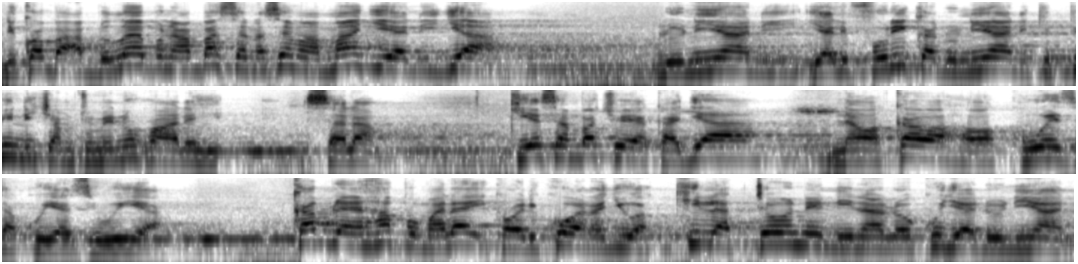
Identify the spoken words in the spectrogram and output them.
Ni kwamba Abdullah ibn Abbas anasema maji yalijaa duniani, yalifurika duniani kipindi cha Mtume Nuhu alayhi salam, kiasi ambacho yakajaa na wakawa hawakuweza kuyaziwia. Kabla ya hapo, malaika walikuwa wanajua kila tone linalokuja duniani,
